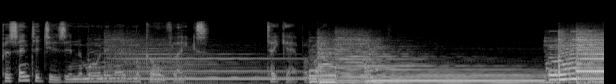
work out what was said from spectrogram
percentages in the morning over my cornflakes. Take care, bye bye.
